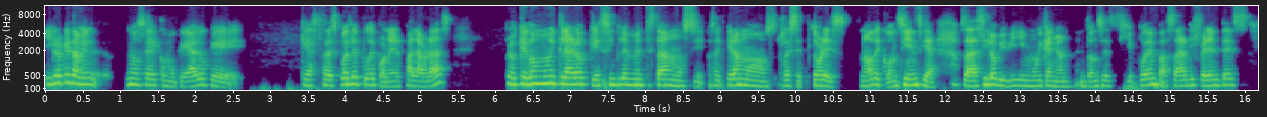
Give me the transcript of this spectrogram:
Y creo que también, no sé, como que algo que, que hasta después le pude poner palabras, pero quedó muy claro que simplemente estábamos, o sea, que éramos receptores ¿no? De conciencia. O sea, así lo viví muy cañón. Entonces, que pueden pasar diferentes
